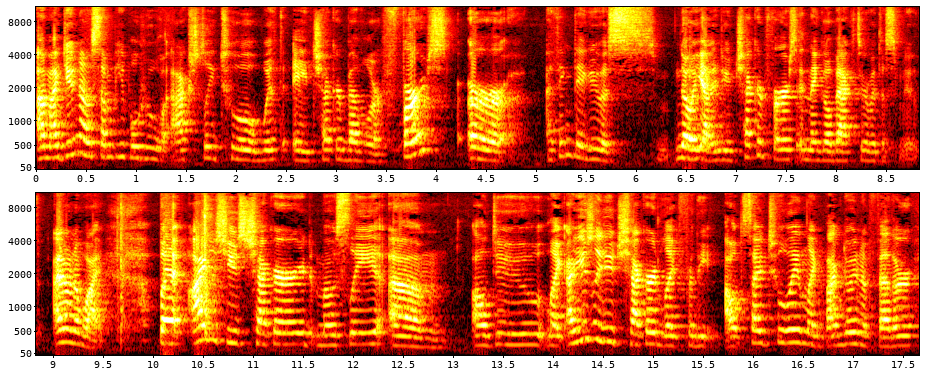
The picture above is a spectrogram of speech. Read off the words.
Um, I do know some people who will actually tool with a checkered beveler first or I think they do a no yeah they do checkered first and they go back through with a smooth. I don't know why but I just use checkered mostly um, I'll do like I usually do checkered like for the outside tooling like if I'm doing a feather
